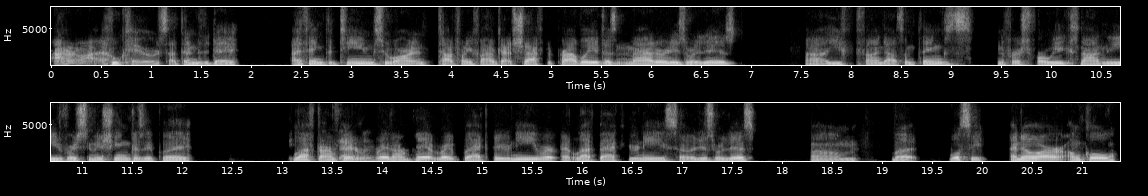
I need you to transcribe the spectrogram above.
I don't know. Who cares at the end of the day? I think the teams who aren't in top twenty five got shafted. Probably it doesn't matter. It is what it is. Uh, you find out some things in the first four weeks, not in the University of Michigan because they play left armpit, exactly. right armpit, right back of your knee, right left back of your knee. So it is what it is. Um, but we'll see. I know our uncle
